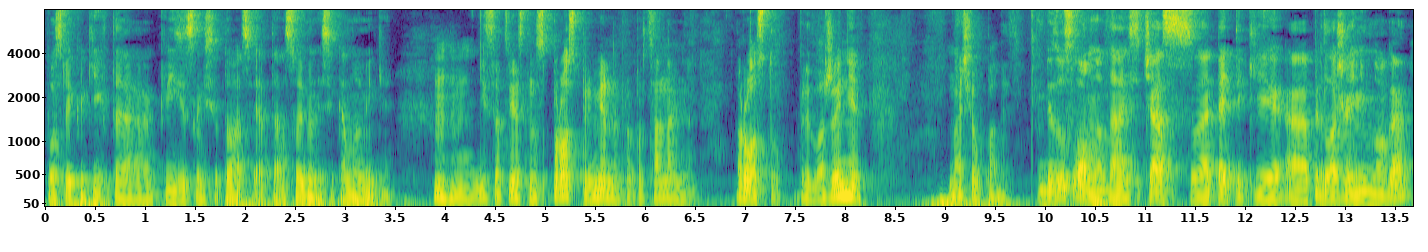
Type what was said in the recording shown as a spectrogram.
после каких-то кризисных ситуаций. Это особенность экономики. И, соответственно, спрос примерно пропорционально росту предложения начал падать. Безусловно, да. Сейчас, опять-таки, э, предложений много,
